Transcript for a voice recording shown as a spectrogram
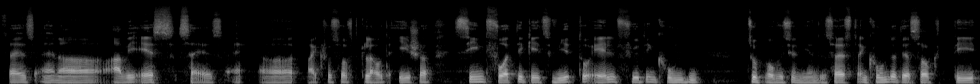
sei es einer AWS, sei es einer Microsoft Cloud Azure, sind FortiGates virtuell für den Kunden zu provisionieren. Das heißt, ein Kunde, der sagt, die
